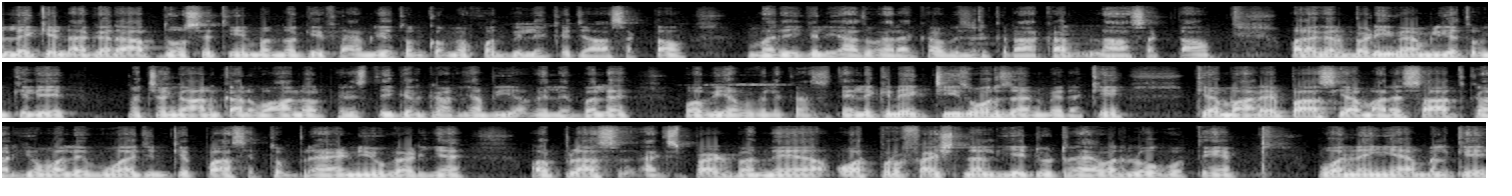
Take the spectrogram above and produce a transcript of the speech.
लेकिन अगर आप दो से तीन बंदों की फैमिली है तो उनको मैं खुद भी लेके जा सकता हूँ, मरी गलियात वगैरह का विज़िट करा कर ला सकता हूँ। और अगर बड़ी फैमिली है तो उनके लिए चंगान कारवान और फिर दीगर गाड़ियाँ भी अवेलेबल हैं, वो भी हम अवेलेबल कर सकते हैं। लेकिन एक चीज़ और जहन में रखें कि हमारे पास या हमारे साथ गाड़ियों वाले वो हैं जिनके पास एक तो ब्रांड न्यू गाड़ियाँ हैं और प्लस एक्सपर्ट बंदे हैं और प्रोफेशनल ये जो ड्राइवर लोग होते हैं, वो नहीं है, बल्कि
